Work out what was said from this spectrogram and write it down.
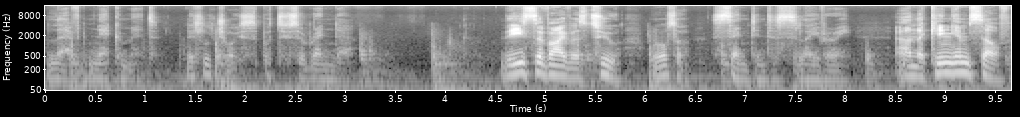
left Nekumet little choice but to surrender. These survivors, too, were also sent into slavery, and the king himself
